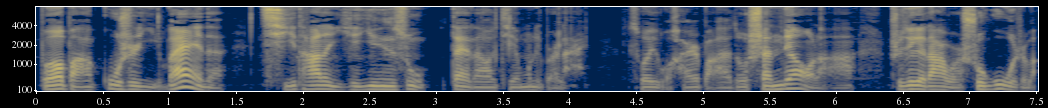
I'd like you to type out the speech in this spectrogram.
不要把故事以外的其他的一些因素带到节目里边来，所以我还是把它都删掉了啊，直接给大伙说故事吧。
